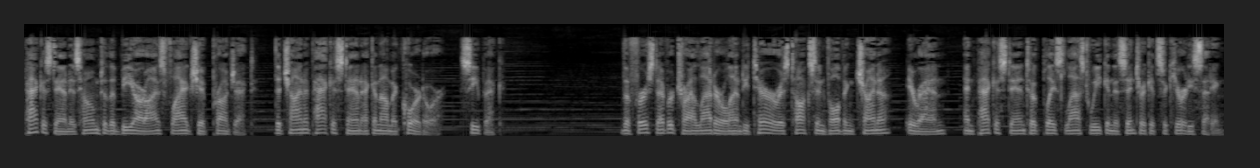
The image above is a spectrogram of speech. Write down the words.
Pakistan is home to the BRI's flagship project, the China-Pakistan Economic Corridor, CPEC. The first ever trilateral anti-terrorist talks involving China, Iran, and Pakistan took place last week in this intricate security setting.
